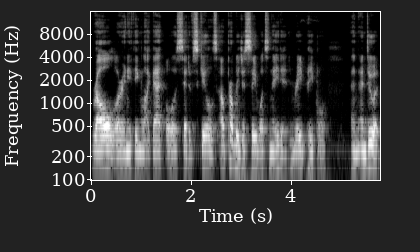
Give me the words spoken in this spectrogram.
role or anything like that or set of skills. I'll probably just see what's needed and read people and, and do it.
